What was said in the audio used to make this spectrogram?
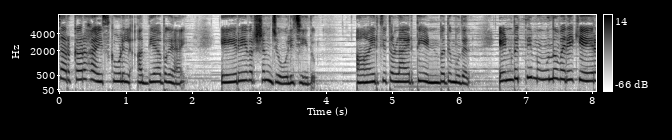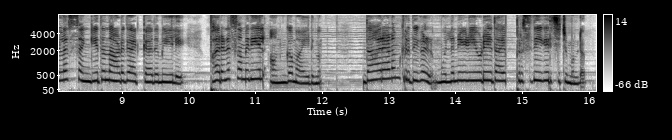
സർക്കാർ ഹൈസ്കൂളിൽ അധ്യാപകനായി ഏറെ വർഷം ജോലി ചെയ്തു. ആയിരത്തി തൊള്ളായിരത്തി എൺപത് മുതൽ എൺപത്തി മൂന്ന് വരെ കേരള സംഗീത നാടക അക്കാദമിയിലെ ഭരണസമിതിയിൽ അംഗമായിരുന്നു. ധാരാളം കൃതികൾ മുല്ലനേഴിയുടേതായി പ്രസിദ്ധീകരിച്ചിട്ടുമുണ്ട്.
